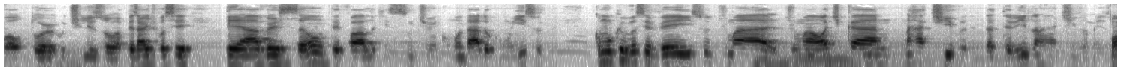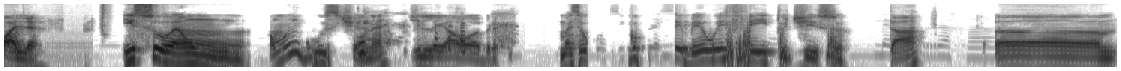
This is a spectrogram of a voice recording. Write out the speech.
autor utilizou? Apesar de você ter a aversão, ter falado que se sentiu incomodado com isso, como que você vê isso de uma, de uma ótica narrativa, da teoria da narrativa mesmo? Olha, isso é um, é uma angústia, né, de ler a obra. Mas eu consigo perceber o efeito disso, tá? Uh,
